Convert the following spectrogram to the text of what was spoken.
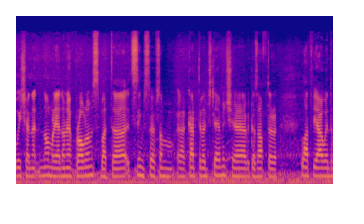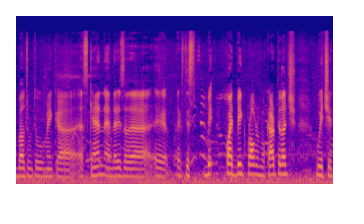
which I n- normally I don't have problems, but it seems to have some cartilage damage because after Latvia, I went to Belgium to make a, a scan, and there is a, a, this big, quite big problem of cartilage, which it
